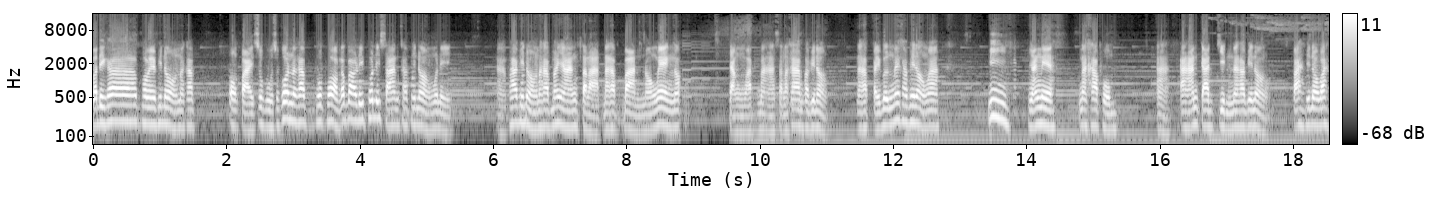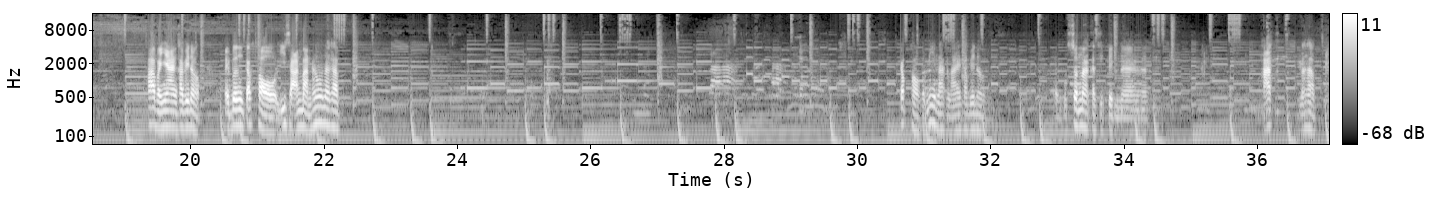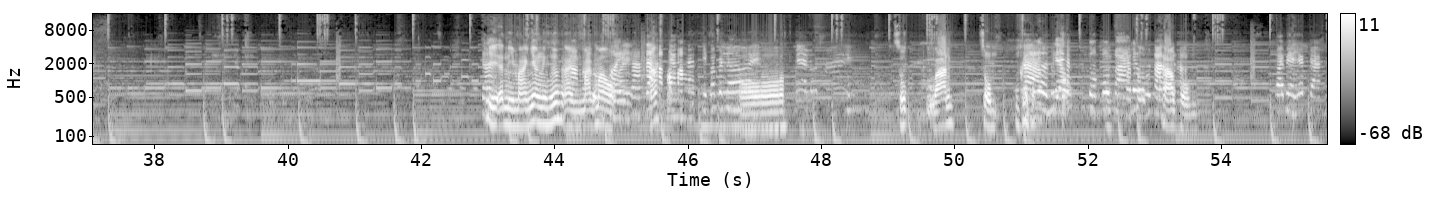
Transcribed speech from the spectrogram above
วัสดีครับพ่อแม่พี่น้องนะครับปองป่ายสุขุมสุขนะครับพบพ่อกับบาวริพ้นอีสานครับพี่น้องวันนี้อ่าพาพี่น้องนะครับมายางตลาดนะครับบ้านน้องแวงเนาะจังหวัดมหาสารคามครับพี่น้องนะครับ ไปเบิ้งเลยครับพี่น้องว่ามียังเนี่ยนะครับผมอ่าอาหารการกินนะครับ พี่น้องไปพี่น้องวะพาไปยางครับพี่น้องไปเบิ้งกับเขาอีสานบ้านเฮานะครับ กับเขาวก็มีหลากหลายครับพี่น้องเอ่อส่วนมากก็สิเป็นเอ่อผักนะครับที่อันนี้มาอย่างหนึงเหรอไอ้มากเมาจ้ะเอาเมาคิดว่าไปเลยอ๋อแม่รสให้ซุปหวานสมจ้ะเดี๋ยวตัวต้นมาผสมกันครับผมไปเบียร์ยักษ์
